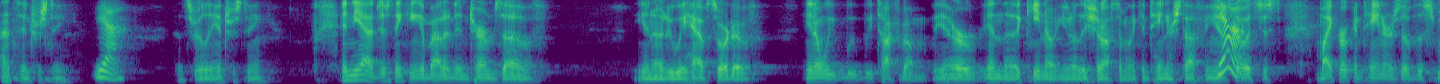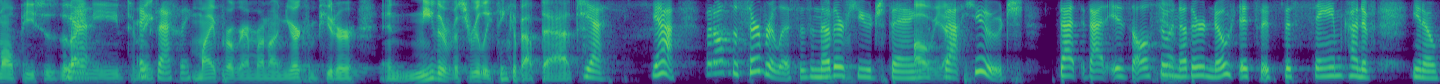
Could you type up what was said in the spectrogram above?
That's interesting. Yeah. That's really interesting. And yeah, just thinking about it in terms of, you know, do we have sort of, you know, we we, we talked about, you know, or in the keynote, you know, they showed off some of the container stuff, and you know, Yeah. so it's just micro containers of the small pieces that I need to make exactly. my program run on your computer, and neither of us really think about that. Yes. Yeah. But also serverless is another mm-hmm. huge thing. Oh, yeah. That huge. That that is also Yeah. another note. It's it's the same kind of, you know,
